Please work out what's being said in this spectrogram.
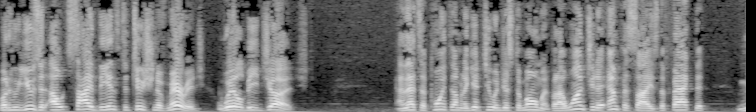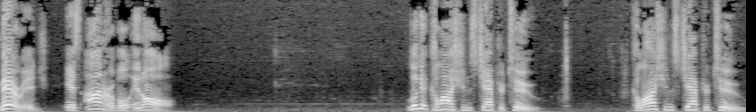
but who use it outside the institution of marriage will be judged. And that's a point that I'm going to get to in just a moment, but I want you to emphasize the fact that marriage is honorable in all. Look at Colossians chapter 2. Colossians chapter 2.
